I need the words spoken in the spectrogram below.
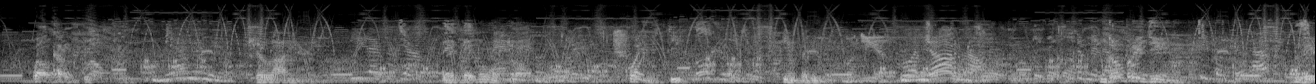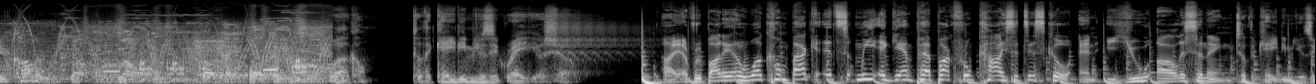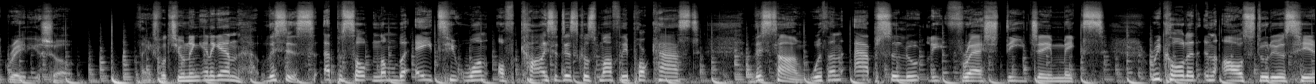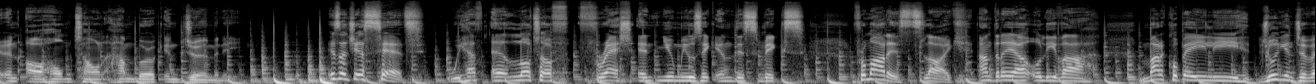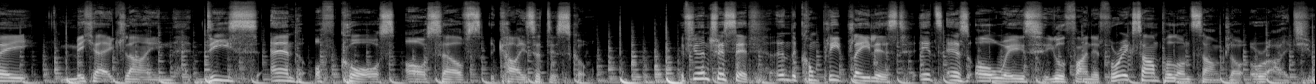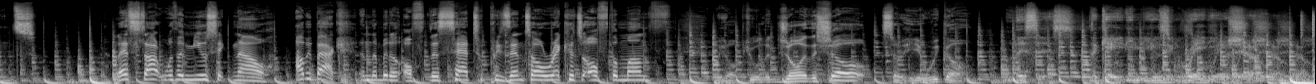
Welcome. Benvenuto. Buongiorno. Добрый день. Welcome. Welcome. To the KD Music Radio Show. Hi everybody and welcome back. It's me again, Per Buck from Kaiserdisco, and you are listening to the KD Music Radio Show. Thanks for tuning in again. This is episode number 81 of Kaiserdisco's monthly podcast. This time with an absolutely fresh DJ mix recorded in our studios here in our hometown, Hamburg, in Germany. As I just said, we have a lot of fresh and new music in this mix from artists like Andrea Oliva, Marco Bailey, Julian Jeweil, Michael Klein, DEAS, and of course ourselves, Kaiserdisco. If you're interested in the complete playlist, it's as always, you'll find it, for example, on SoundCloud or iTunes. Let's start with the music now. I'll be back in the middle of the set to present our records of the month. We hope you'll enjoy the show, so here we go. This is the KD Music Radio Show.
